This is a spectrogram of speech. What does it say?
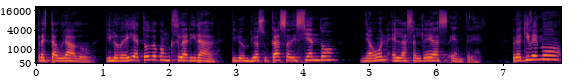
restaurado y lo veía todo con claridad y lo envió a su casa diciendo, ni aún en las aldeas entres. Pero aquí vemos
